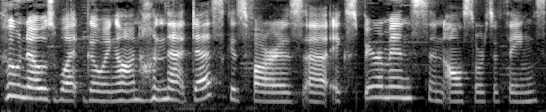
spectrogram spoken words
who knows what going on on that desk as far as uh, experiments and all sorts of things.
